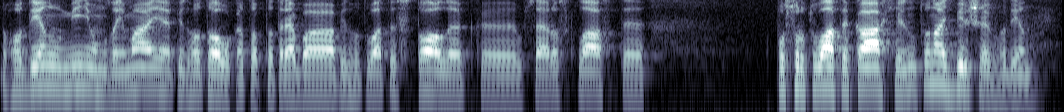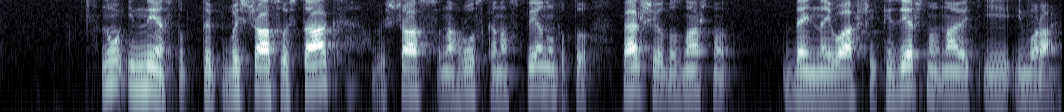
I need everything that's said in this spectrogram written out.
годину мінімум займає підготовка. Тобто треба підготувати столик, е, все розкласти, посортувати кахель, ну то навіть більше як годину. Ну і низ, тобто весь час ось так, весь час нагрузка на спину. Тобто перший однозначно день найважчий фізично, навіть і, і морально.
